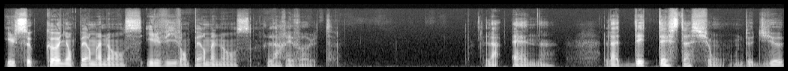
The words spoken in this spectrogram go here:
Ils se cognent en permanence, ils vivent en permanence la révolte. La haine, la détestation de Dieu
